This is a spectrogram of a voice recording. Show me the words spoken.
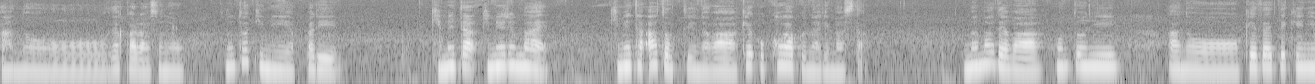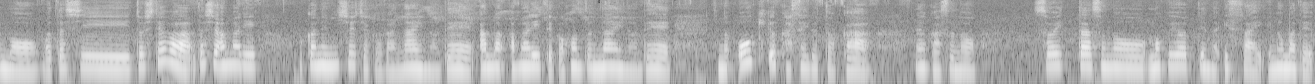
あのだからそのその時にやっぱり決めた決める前決めた後っていうのは結構怖くなりました。今までは本当にあの経済的にも私としては私はあんまりお金に執着がないのであまあまりっていうか本当にないのでその大きく稼ぐとかなんかそのそういったその目標っていうのは一切今まで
